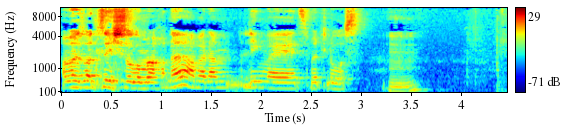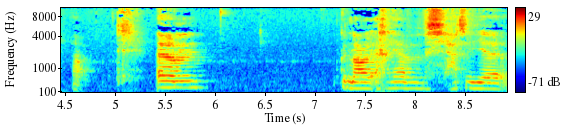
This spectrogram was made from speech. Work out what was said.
haben wir sonst nicht so gemacht, ne? Aber dann legen wir ja jetzt mit los. Ja. Ähm, Genau, ach ja, ich hatte hier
